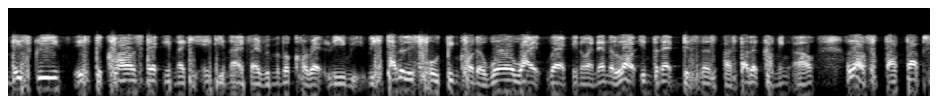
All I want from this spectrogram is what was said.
Basically, it's because back in 1989, if I remember correctly, we, we started this whole thing called the World Wide Web, you know, and then a lot of internet business uh, started coming out, a lot of startups.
